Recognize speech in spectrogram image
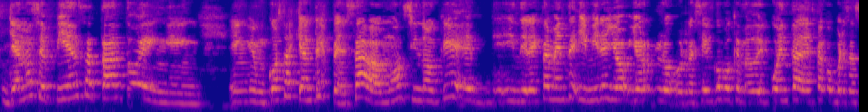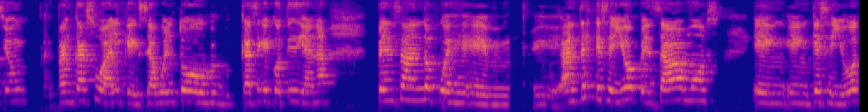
ya no se piensa tanto en, en, cosas que antes pensábamos, sino que eh, indirectamente, y mire, yo, yo recién como que me doy cuenta de esta conversación tan casual que se ha vuelto casi que cotidiana, pensando, pues, em, eh, antes, qué sé yo, pensábamos en, en, qué sé yo,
